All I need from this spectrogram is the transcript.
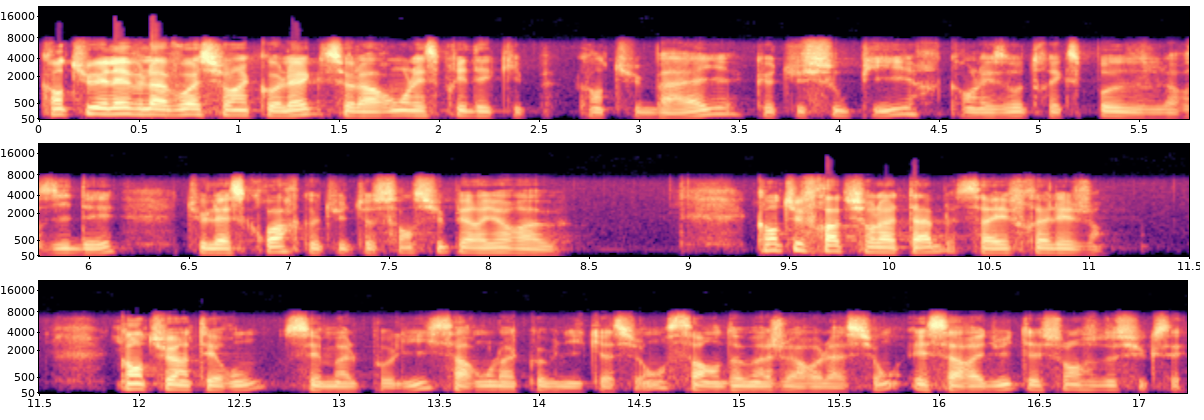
Quand tu élèves la voix sur un collègue, cela rompt l'esprit d'équipe. Quand tu bailles, que tu soupires, quand les autres exposent leurs idées, tu laisses croire que tu te sens supérieur à eux. Quand tu frappes sur la table, ça effraie les gens. Quand tu interromps, c'est mal poli, ça rompt la communication, ça endommage la relation et ça réduit tes chances de succès.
